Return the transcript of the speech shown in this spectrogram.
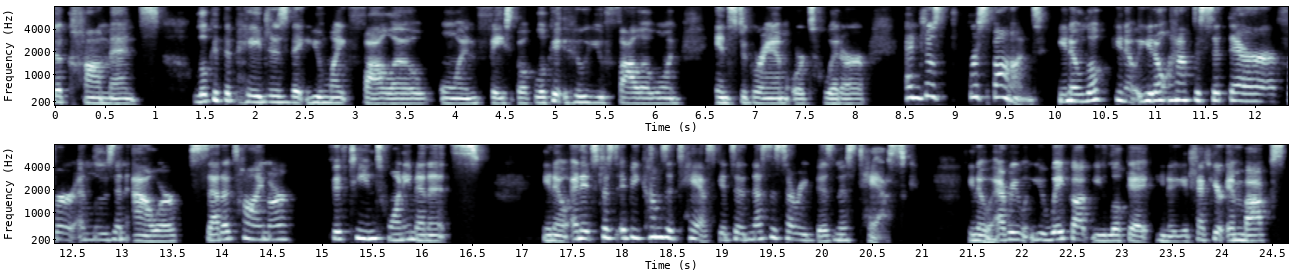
the comments, look at the pages that you might follow on Facebook, look at who you follow on Instagram or Twitter and just respond. You know, look, you know, you don't have to sit there for and lose an hour. Set a timer, 15, 20 minutes. You know, and it's just it becomes a task. It's a necessary business task. You know, mm. every you wake up, you look at, you know, you check your inbox,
